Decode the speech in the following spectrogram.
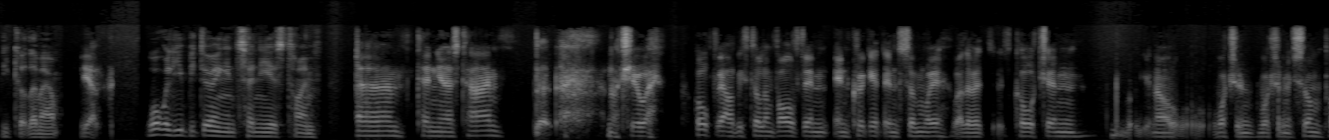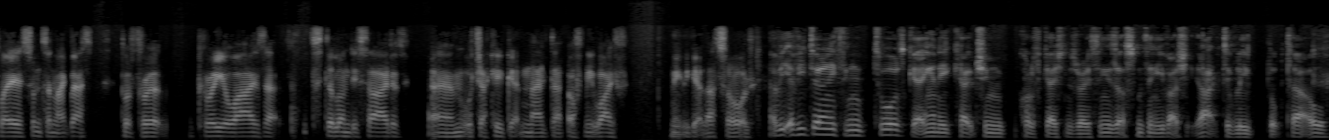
You cut them out. Yeah. What will you be doing in 10 years' time? Um, 10 years' time, not sure. Hopefully, I'll be still involved in, in cricket in some way, whether it's, it's coaching, you know, watching watching my son play, something like that. But for career-wise, that's still undecided, um, which I keep getting nagged at off my wife. Need to get that sorted. Have you have you done anything towards getting any coaching qualifications or anything? Is that something you've actually actively looked at? Or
